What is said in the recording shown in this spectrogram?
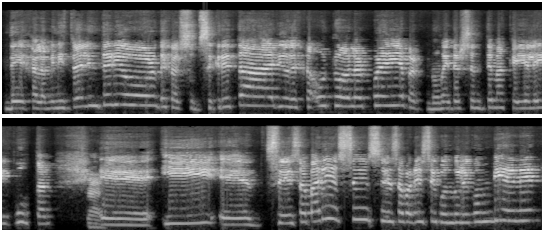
deja a la ministra del Interior, deja al subsecretario, deja otro hablar por ella para no meterse en temas que a ella le gustan. Eh, y eh, se desaparece, se desaparece cuando le conviene.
